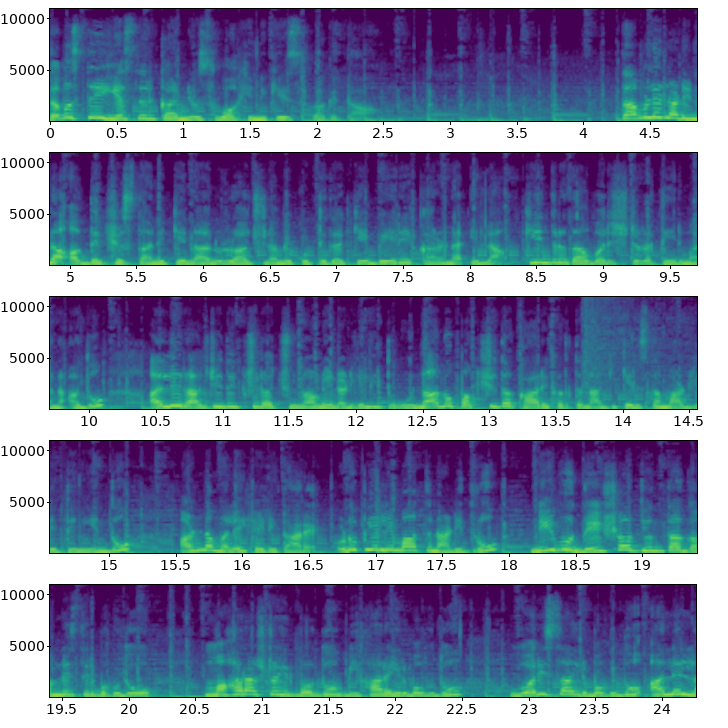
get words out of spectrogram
ನಮಸ್ತೆ ಎಸ್ ಸರ್ಕಾರ್ ನ್ಯೂಸ್ ವಾಹಿನಿಗೆ ಸ್ವಾಗತ. ತಮಿಳುನಾಡಿನ ಅಧ್ಯಕ್ಷ ಸ್ಥಾನಕ್ಕೆ ನಾನು ರಾಜೀನಾಮೆ ಕೊಟ್ಟಿದ್ದಕ್ಕೆ ಬೇರೆ ಕಾರಣ ಇಲ್ಲ. ಕೇಂದ್ರದ ವರಿಷ್ಠರ ತೀರ್ಮಾನ ಅದು. ಅಲ್ಲಿ ರಾಜ್ಯಾಧ್ಯಕ್ಷರ ಚುನಾವಣೆ ನಡೆಯಲಿದ್ದು, ನಾನು ಪಕ್ಷದ ಕಾರ್ಯಕರ್ತನಾಗಿ ಕೆಲಸ ಮಾಡಲಿದ್ದೀನಿ ಎಂದು ಅಣ್ಣಮಲೆ ಹೇಳಿದ್ದಾರೆ. ಉಡುಪಿಯಲ್ಲಿ ಮಾತನಾಡಿದ್ರು, ನೀವು ದೇಶಾದ್ಯಂತ ಗಮನಿಸಿರಬಹುದು. ಮಹಾರಾಷ್ಟ್ರ ಇರಬಹುದು ಬಿಹಾರ ಇರಬಹುದು, ಒರಿಸ್ಸಾ ಇರಬಹುದು, ಅಲ್ಲೆಲ್ಲ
